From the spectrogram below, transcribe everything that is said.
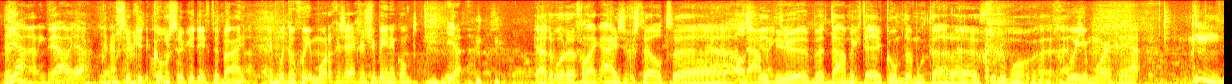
Het Ja, ja, ja. Kom, een stukje, kom een stukje dichterbij. Je moet een goedemorgen zeggen als je binnenkomt. Ja. Ja, er worden gelijk eisen gesteld. eh, als je dametje. nu uh, met dametje tegenkomt, dan moet daar eh, goedemorgen. Goedemorgen, ja.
